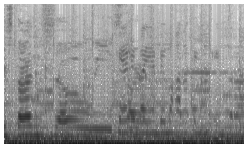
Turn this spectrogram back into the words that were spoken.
Distance, so we Kaya ba start, yan makarating ng Ibra?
